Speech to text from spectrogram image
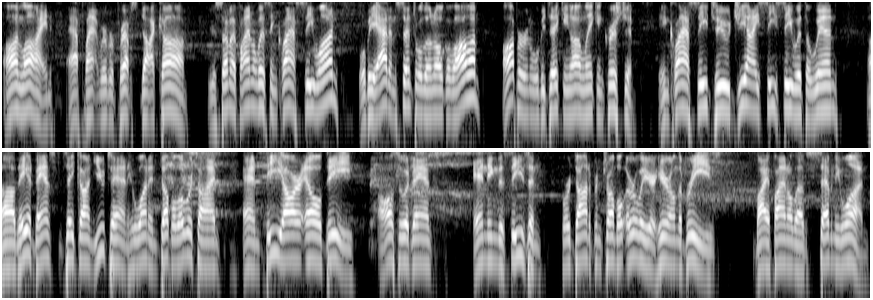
online at PlantRiverPreps.com. Your semifinalists in Class C1 will be Adams Central and Ogallala. Auburn will be taking on Lincoln Christian. In Class C2, GICC with the win. Uh, they advanced to take on Yutan, who won in double overtime, and BRLD also advanced, ending the season for Doniphan Trumbull earlier here on the breeze by a final of 71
